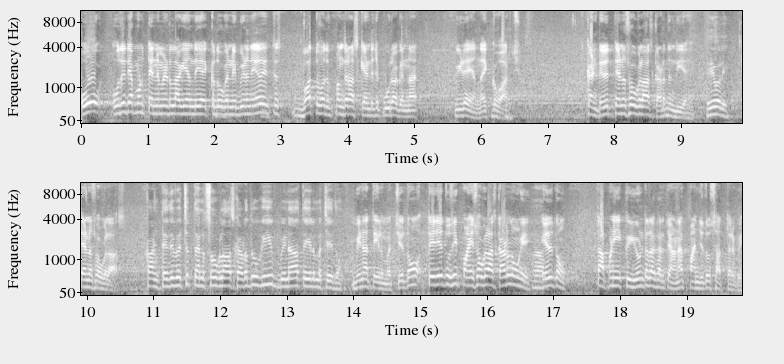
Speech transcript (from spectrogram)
ਉਹ ਉਹਦੇ ਤੇ ਆਪਾਂ ਨੂੰ 3 ਮਿੰਟ ਲੱਗ ਜਾਂਦੇ ਆ ਇੱਕ ਦੋ ਗੰਨੇ ਪੀੜਨ ਦੇ ਇਹਦੇ ਤੇ ਵੱਧ ਤੋਂ ਵੱਧ 15 ਸਕਿੰਟ 'ਚ ਪੂਰਾ ਗੰਨਾ ਪੀੜਿਆ ਜਾਂਦਾ ਇੱਕ ਵਾਰ 'ਚ। ਘੰਟੇ ਦੇ 300 ਗਲਾਸ ਕੱਢ ਦਿੰਦੀ ਹੈ ਇਹ। ਇਹ ਵਾਲੀ? 300 ਗਲਾਸ। ਘੰਟੇ ਦੇ ਵਿੱਚ 300 ਗਲਾਸ ਕੱਢ ਦੂਗੀ ਬਿਨਾ ਤੇਲ ਮੱਚੇ ਤੋਂ? ਬਿਨਾ ਤੇਲ ਮੱਚੇ ਤੋਂ ਤੇ ਜੇ ਤੁਸੀਂ 500 ਗਲਾਸ ਕੱਢ ਲਓਗੇ। ਇਹਦੇ ਤੋਂ ਤਾਂ ਆਪਣੀ ਇੱਕ ਯੂਨਿਟ ਦਾ ਖਰਚਾ ਆਣਾ 5 ਤੋਂ 7 ਰੁਪਏ।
